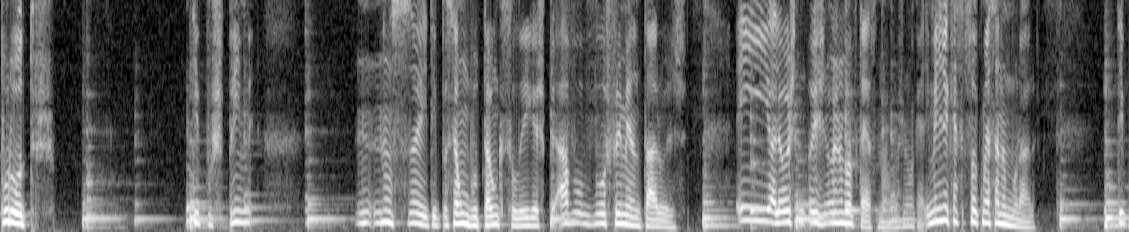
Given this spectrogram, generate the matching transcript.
por outros. Tipo, exprime... Não sei, tipo, se é um botão que se liga. Ah, vou, vou experimentar hoje. E olha, hoje, hoje, hoje não me apetece, não, hoje não quero. Imagina que essa pessoa começa a namorar. Tipo,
